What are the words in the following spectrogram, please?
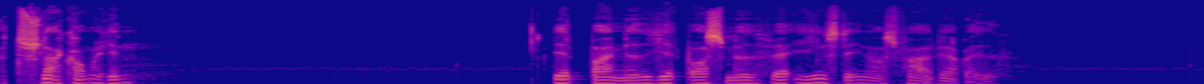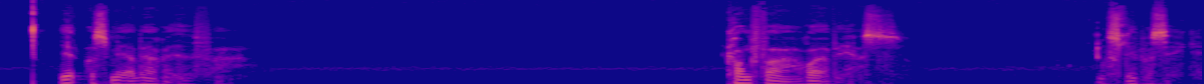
at du snart kommer igen. Hjælp mig med, hjælp os med, hver eneste en af os, far, at være reddet. Hjælp os med at være reddet, far. Kom, far, rør ved os. Og slip os ikke.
